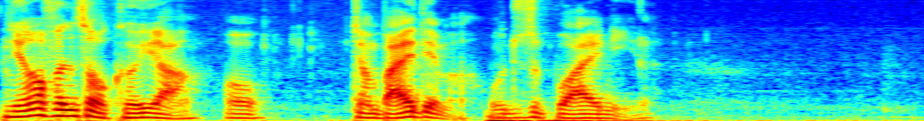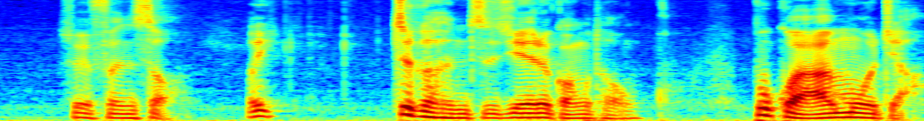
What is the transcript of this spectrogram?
你要分手可以啊，哦，讲白一点嘛，我就是不爱你了，所以分手。哎，这个很直接的沟通，不拐弯抹角，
